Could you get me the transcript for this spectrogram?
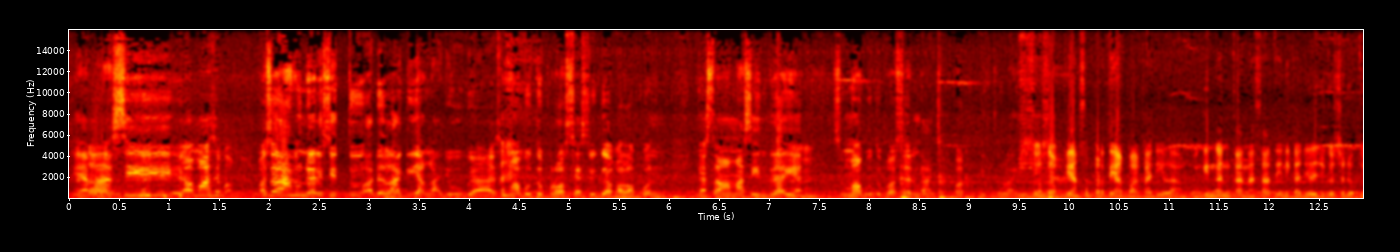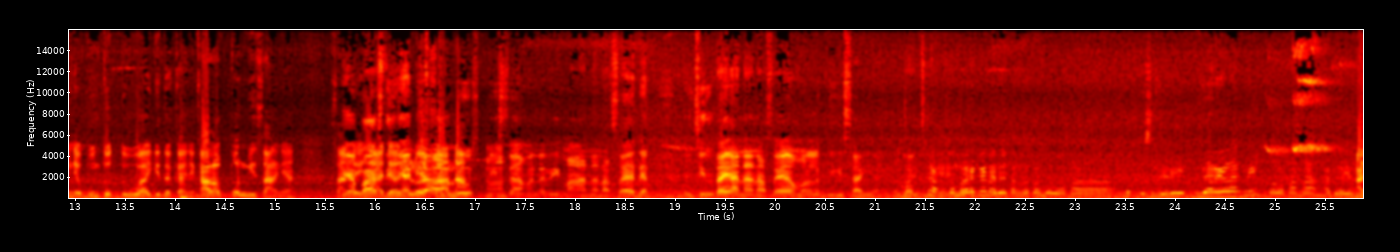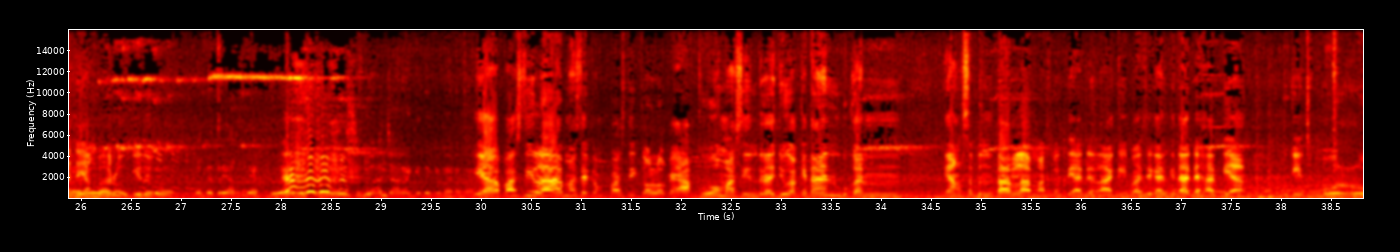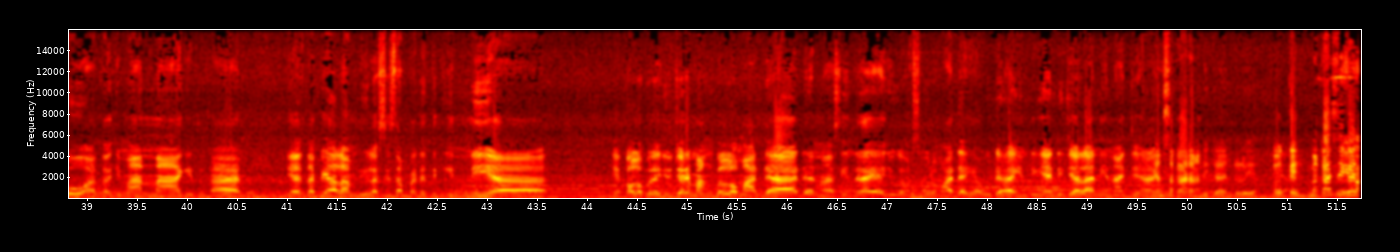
Ya Atau- masih, ya masih, masa langsung dari situ ada lagi ya nggak juga. Semua butuh proses juga, kalaupun nggak sama Mas Indra ya, semua butuh proses nggak cepat gitu intinya. Sosok yang seperti apa Kak Dila? Mungkin kan karena saat ini Kak Dila juga sudah punya buntut dua gitu kan ya. Kalaupun misalnya ya seandainya ada pastinya di dia luar sana, harus hmm, bisa menerima anak-anak saya dan mencintai anak-anak saya melebihi saya. Kak, kemarin kan ada tanggapan bahwa Kak Bekti sendiri nggak rela nih kalau kakak ada yang Ada yang baru gitu. Sampai teriak-teriak dulu di sebuah acara gitu gimana Kak? Ya pastilah, maksudnya pasti kalau kayak aku, Mas Indra juga kita kan bukan yang sebentar lah Mas Bekti ada lagi, pasti kan kita ada hati yang mungkin cemburu atau gimana gitu kan. Ya tapi alhamdulillah sih sampai detik ini ya ya kalau boleh jujur emang belum ada dan Mas Indra ya juga masih belum ada ya udah intinya dijalanin aja. yang sekarang di jalan dulu ya. Oke, makasih Kak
